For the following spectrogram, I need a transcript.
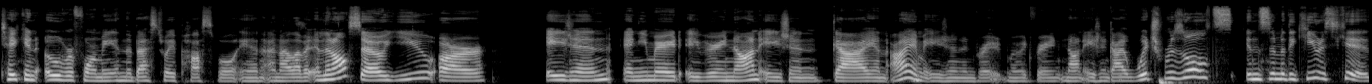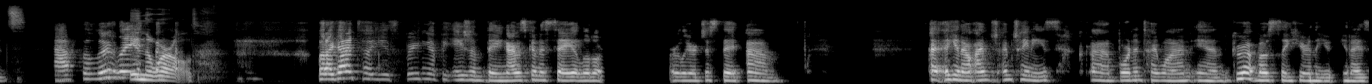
taken over for me in the best way possible and and I love it. And then also you are Asian and you married a very non-Asian guy and I am mm-hmm. Asian and very married very non-Asian guy, which results in some of the cutest kids absolutely in the world. but I got to tell you, bringing up the Asian thing, I was going to say a little earlier, just that um, I, you know, I'm I'm Chinese, uh, born in Taiwan, and grew up mostly here in the United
